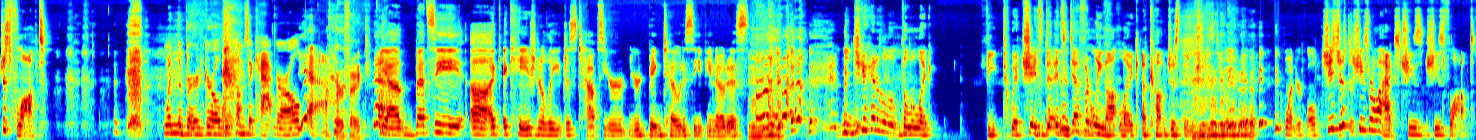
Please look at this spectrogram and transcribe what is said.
just flopped. When the bird girl becomes a cat girl. Yeah, Perfect. Yeah, Betsy uh, occasionally just taps your your big toe to see if you notice. you get kind of the, little- the little like feet twitch. It's de- it's definitely not like a conscious thing she's doing. Wonderful, She's just she's relaxed. She's she's flopped.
